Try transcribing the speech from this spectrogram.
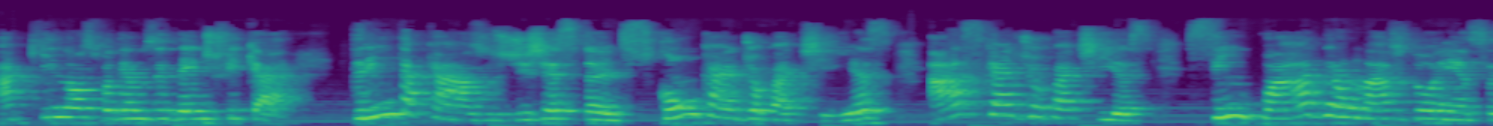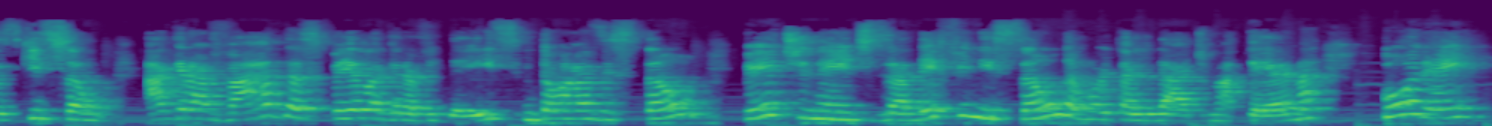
Aqui nós podemos identificar 30 casos de gestantes com cardiopatias. As cardiopatias se enquadram nas doenças que são agravadas pela gravidez, então elas estão pertinentes à definição da mortalidade materna, porém,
